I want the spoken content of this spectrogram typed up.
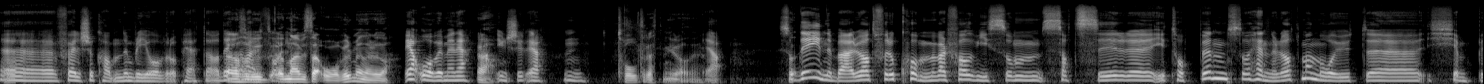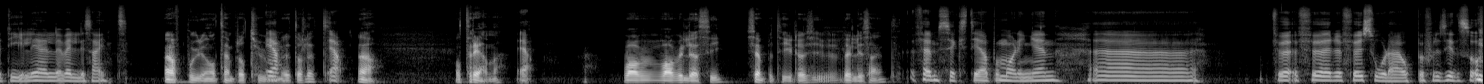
Uh, for ellers så kan den bli overoppheta. Ja, altså, nei, hvis det er over, mener du da? Ja, over, mener jeg. Ja. Unnskyld. ja. Mm. 12-13 grader. Ja. Så det innebærer jo at for å komme, i hvert fall vi som satser uh, i toppen, så hender det at man må ut uh, kjempetidlig eller veldig seint. Ja, på grunn av temperaturen, rett og slett? Ja. ja. Og trene. Ja. Hva, hva, vil det si? Kjempetidlig og veldig seint? Fem-seks-tida på morgenen. Uh, før, før, før, sola er oppe, for å si det sånn.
